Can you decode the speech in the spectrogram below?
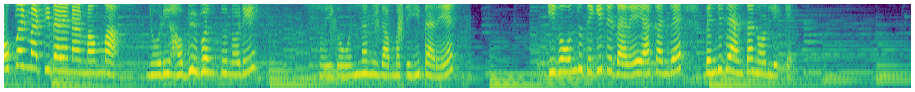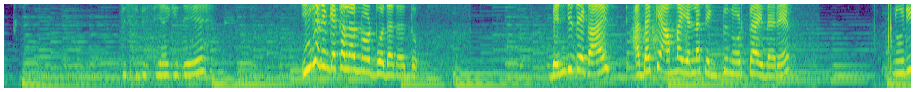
ಓಪನ್ ಮಾಡ್ತಿದ್ದಾರೆ ನನ್ನ ಅಮ್ಮ. ನೋಡಿ ಹಬ್ಬಿ ಬಂತು ನೋಡಿ. ಸೊ ಈಗ ಒಂದನ್ನೀಗ ಅಮ್ಮ ತೆಗಿತಾರೆ. ಈಗ ಒಂದು ತೆಗಿತಿದ್ದಾರೆ, ಯಾಕಂದ್ರೆ ಬೆಂದಿದೆ ಅಂತ ನೋಡ್ಲಿಕ್ಕೆ. ಬಿಸಿ ಬಿಸಿಯಾಗಿದೆ. ಈಗ ನಿಮ್ಗೆ ಕಲರ್ ನೋಡ್ಬೋದು ಬೆಂದಿದೆ ಗಾಯ್ಸ್ ಅದಕ್ಕೆ ಅಮ್ಮ ಎಲ್ಲ ತೆಗೆದು ನೋಡ್ತಾ ಇದ್ದಾರೆ. ನೋಡಿ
